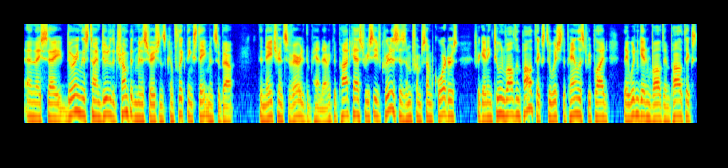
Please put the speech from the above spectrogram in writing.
and they say during this time, due to the Trump administration's conflicting statements about the nature and severity of the pandemic, the podcast received criticism from some quarters for getting too involved in politics, to which the panelist replied they wouldn't get involved in politics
